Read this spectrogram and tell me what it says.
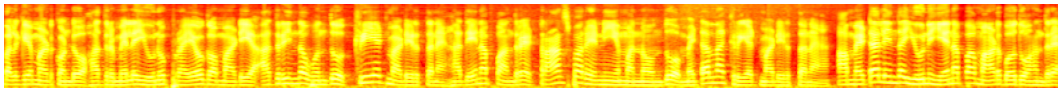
ಬಳಕೆ ಮಾಡ್ಕೊಂಡು ಅದ್ರ ಮೇಲೆ ಇವನು ಪ್ರಯೋಗ ಮಾಡಿ ಅದರಿಂದ ಒಂದು ಕ್ರಿಯೇಟ್ ಮಾಡಿರ್ತಾನೆ. ಅದೇನಪ್ಪ ಅಂದ್ರೆ ಟ್ರಾನ್ಸ್ಪರೇನಿಯಂ ಅನ್ನೋ ಒಂದು ಮೆಟಲ್ನ ಕ್ರಿಯೇಟ್ ಮಾಡಿರ್ತಾನೆ. ಆ ಮೆಟಲ್ ಇಂದ ಇವನು ಏನಪ್ಪ ಮಾಡಬಹುದು ಅಂದ್ರೆ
